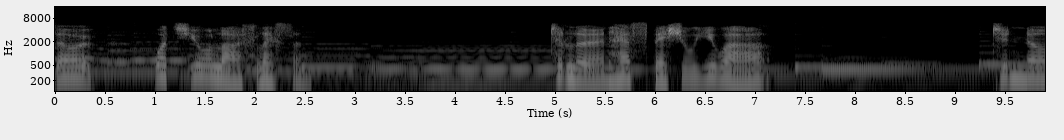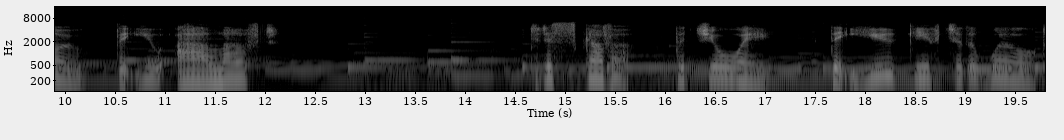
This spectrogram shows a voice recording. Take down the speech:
So, what's your life lesson? To learn how special you are, to know that you are loved, to discover the joy that you give to the world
